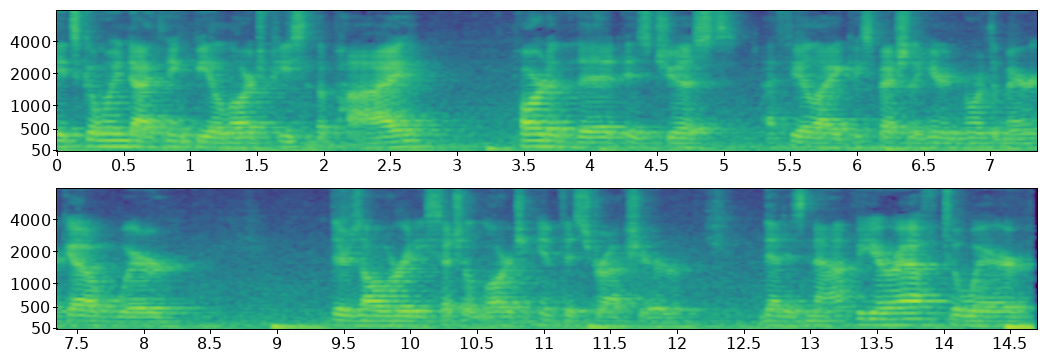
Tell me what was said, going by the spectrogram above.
it's going to, I think, be a large piece of the pie. Part of it is just, I feel like, especially here in North America, where there's already such a large infrastructure that is not VRF to where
